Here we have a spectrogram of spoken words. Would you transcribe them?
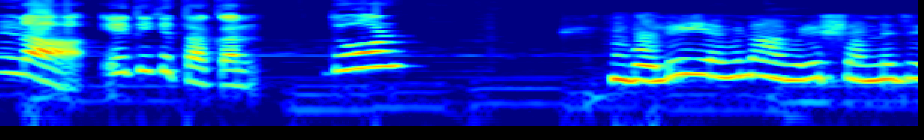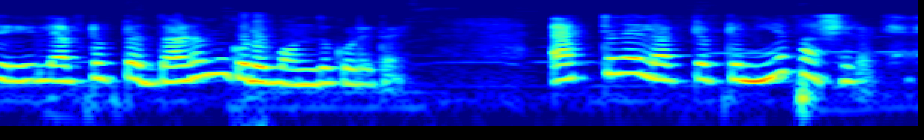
না এদিকে তাকান। দূর। বলেই আমিনা আমিরের সামনে যে ল্যাপটপটা দাঁড়াম করে বন্ধ করে দেয় একটানে ল্যাপটপটা নিয়ে পাশে রাখে।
